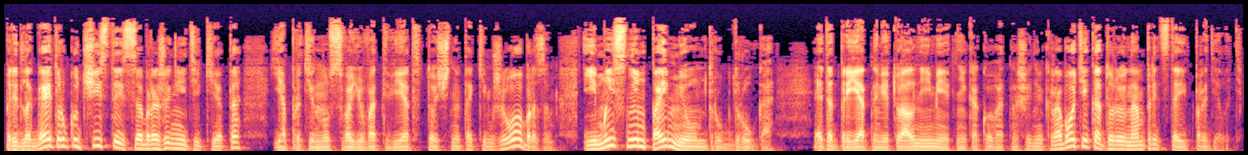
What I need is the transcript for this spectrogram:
предлагает руку чисто из соображения этикета, я протяну свою в ответ точно таким же образом, и мы с ним поймем друг друга. Этот приятный ритуал не имеет никакого отношения к работе, которую нам предстоит проделать.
